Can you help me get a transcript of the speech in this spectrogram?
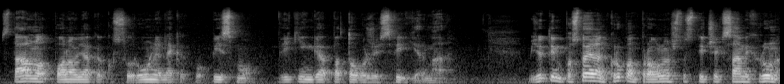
stalno ponavlja kako su rune nekakvo pismo vikinga, pa tobože i svih germana. Međutim, postoji jedan krupan problem što se tiče samih runa,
